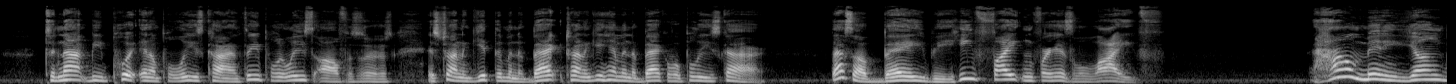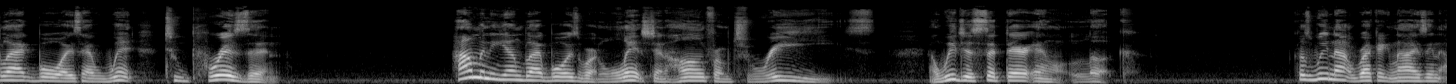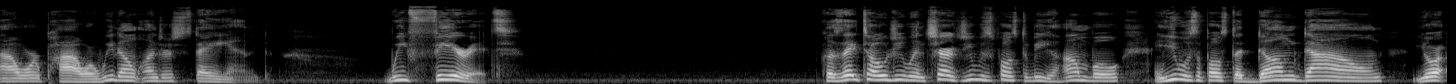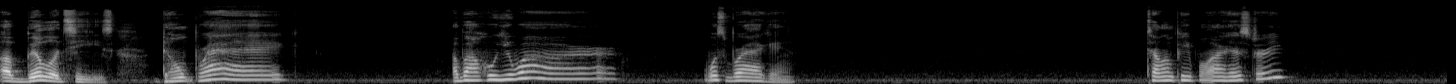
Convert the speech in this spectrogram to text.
to not be put in a police car and three police officers is trying to get them in the back trying to get him in the back of a police car. That's a baby. He fighting for his life. How many young black boys have went to prison? How many young black boys were lynched and hung from trees? And we just sit there and look because we're not recognizing our power. We don't understand. We fear it. Because they told you in church you were supposed to be humble and you were supposed to dumb down your abilities. Don't brag about who you are. What's bragging? Telling people our history?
